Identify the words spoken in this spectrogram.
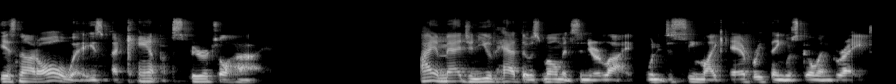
is not always a camp spiritual high. I imagine you've had those moments in your life when it just seemed like everything was going great,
